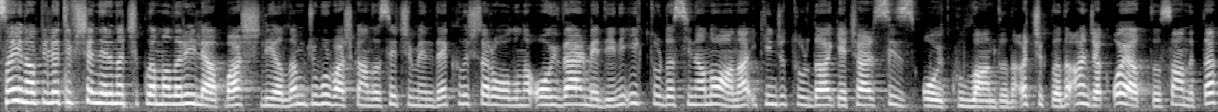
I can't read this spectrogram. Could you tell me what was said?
Sayın Abdülatif Şener'in açıklamalarıyla başlayalım. Cumhurbaşkanlığı seçiminde Kılıçdaroğlu'na oy vermediğini, ilk turda Sinan Oğan'a, ikinci turda geçersiz oy kullandığını açıkladı. Ancak oy attığı sandıkta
